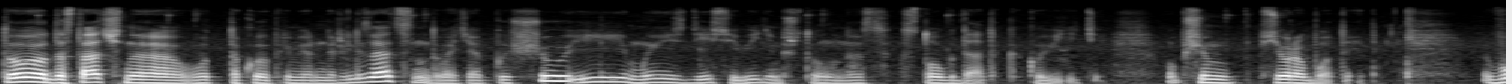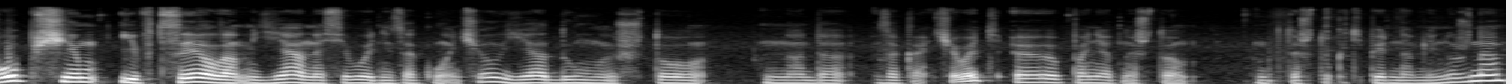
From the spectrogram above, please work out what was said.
то достаточно вот такой примерно реализации. Ну, давайте я отпущу, и мы здесь увидим, что у нас сток дата, как вы видите. В общем, все работает. В общем и в целом я на сегодня закончил. Я думаю, что надо заканчивать. Э, понятно, что эта штука теперь нам не нужна.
